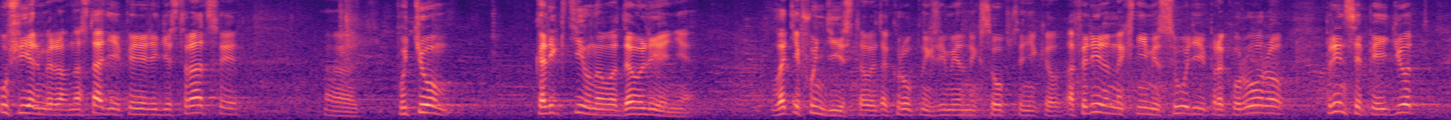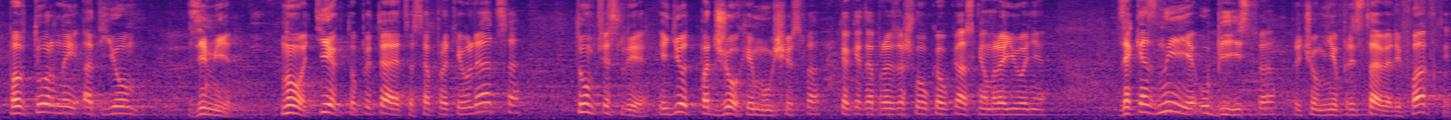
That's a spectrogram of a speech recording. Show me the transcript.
У фермеров на стадии перерегистрации э, путем коллективного давления латифундистов, это крупных земельных собственников, аффилированных с ними судей, прокуроров, в принципе идет повторный отъем земель. Но те, кто пытается сопротивляться, в том числе идет поджог имущества, как это произошло в Кавказском районе, заказные убийства, причем мне представили факты,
